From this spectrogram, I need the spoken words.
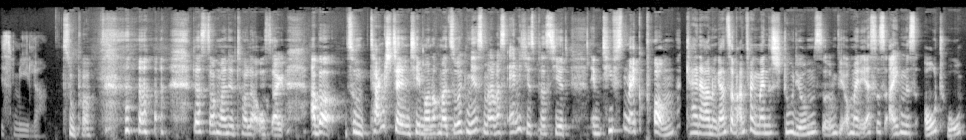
ist Mela. Super. das ist doch mal eine tolle Aussage. Aber zum Tankstellenthema nochmal zurück. Mir ist mal was Ähnliches passiert. Im tiefsten MacPom, keine Ahnung, ganz am Anfang meines Studiums, irgendwie auch mein erstes eigenes Auto.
